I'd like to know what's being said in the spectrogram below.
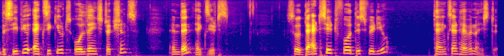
The CPU executes all the instructions and then exits. So that's it for this video. Thanks and have a nice day.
